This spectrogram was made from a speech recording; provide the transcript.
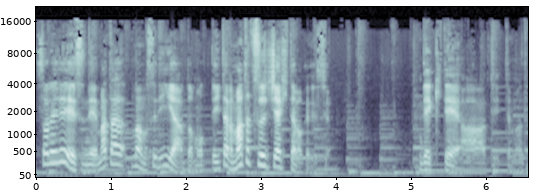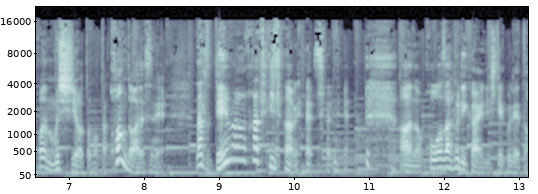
それでですね、また、まあ、それでいいやと思っていたら、また通知が来たわけですよ。で、来て、あーって言って、まあ、これ無視しようと思ったら、今度はですね、なんと電話がかかってきたわけなんですよね。あの、口座振り替えにしてくれと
